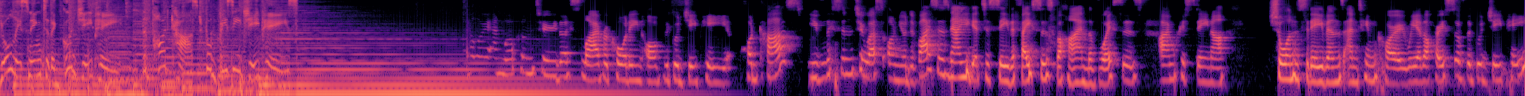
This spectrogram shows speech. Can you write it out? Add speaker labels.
Speaker 1: You're listening to The Good GP, the podcast for busy GPs.
Speaker 2: Hello and welcome to this live recording of the Good GP podcast. You've listened to us on your devices. Now you get to see the faces behind the voices. I'm Christina, Sean Stevens, and Tim Coe. We are the hosts of the Good GP.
